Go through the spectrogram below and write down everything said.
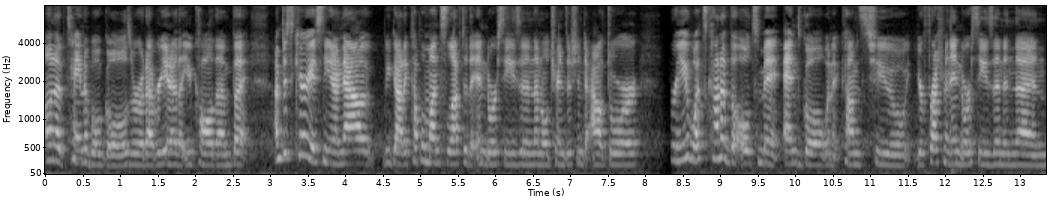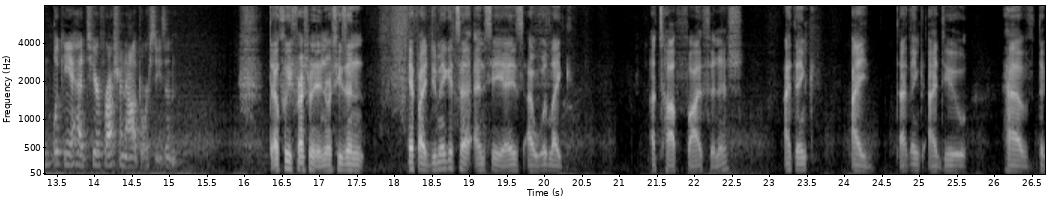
unobtainable goals or whatever you know that you call them, but I'm just curious. You know, now we got a couple months left of the indoor season, and then we'll transition to outdoor. For you, what's kind of the ultimate end goal when it comes to your freshman indoor season, and then looking ahead to your freshman outdoor season? Definitely freshman indoor season. If I do make it to NCAAs, I would like a top five finish. I think I I think I do have the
